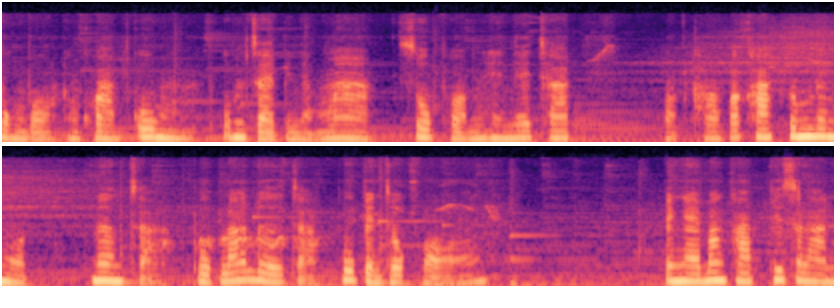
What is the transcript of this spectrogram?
บ่งบอกถึงความกุ้มกุ้มใจเป็นอย่างมาก สู้ผอมเห็นได้ชัดหมดเขาก็คาดครึ้มไปหมด เนื่องจากถูกละเลยจากผู้เป็นเจ้าของ เป็นไงบ้างครับพี่สลัน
